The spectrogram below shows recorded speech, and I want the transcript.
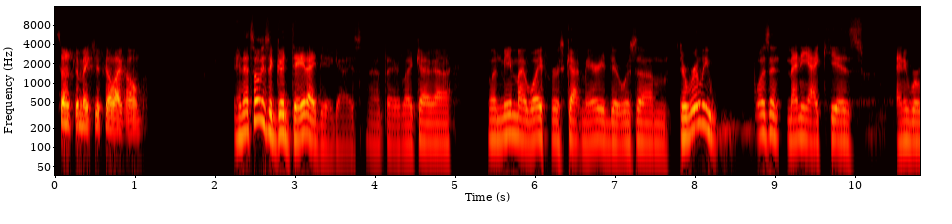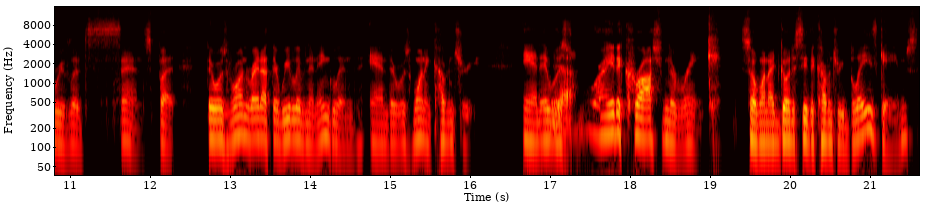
certainly makes you feel like home. And that's always a good date idea, guys, out there. Like uh, when me and my wife first got married, there was um there really wasn't many IKEAs anywhere we've lived since, but there was one right out there. We lived in England, and there was one in Coventry, and it was yeah. right across from the rink. So when I'd go to see the Coventry Blaze games,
